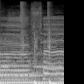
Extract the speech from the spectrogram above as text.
perfect.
